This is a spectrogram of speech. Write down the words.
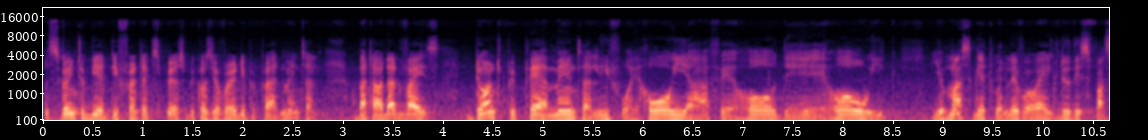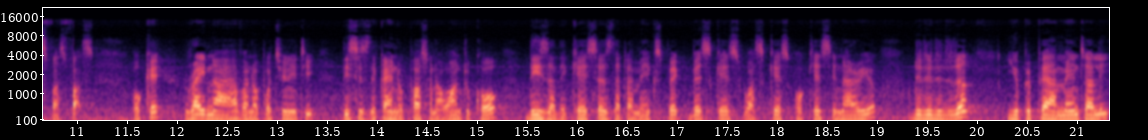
it's going to be a different experience because you've already prepared mentally. But I would advise don't prepare mentally for a whole year, for a whole day, a whole week. You must get to a level where you do this fast, fast, fast. Okay, right now I have an opportunity. This is the kind of person I want to call. These are the cases that I may expect best case, worst case, okay scenario. You prepare mentally.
